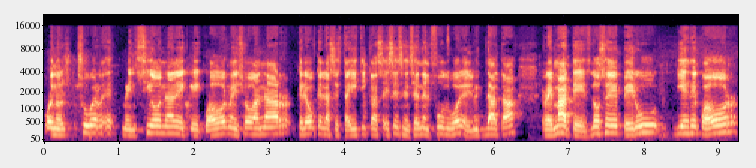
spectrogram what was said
Bueno, Schubert eh, menciona de que Ecuador a ganar, creo que las estadísticas es esencial en el fútbol, el Big Data, remates, 12 de Perú, 10 de Ecuador,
